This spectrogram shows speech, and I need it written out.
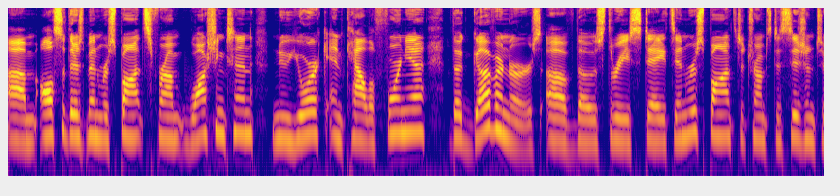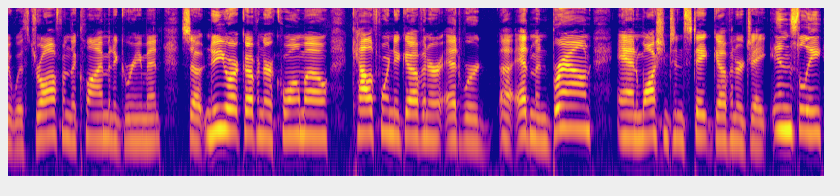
Um, also, there's been response from Washington, New York, and California, the governors of those three states, in response to Trump's decision to withdraw from the climate agreement. So, New York Governor Cuomo, California Governor Edward uh, Edmund Brown, and Washington State Governor Jay Inslee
